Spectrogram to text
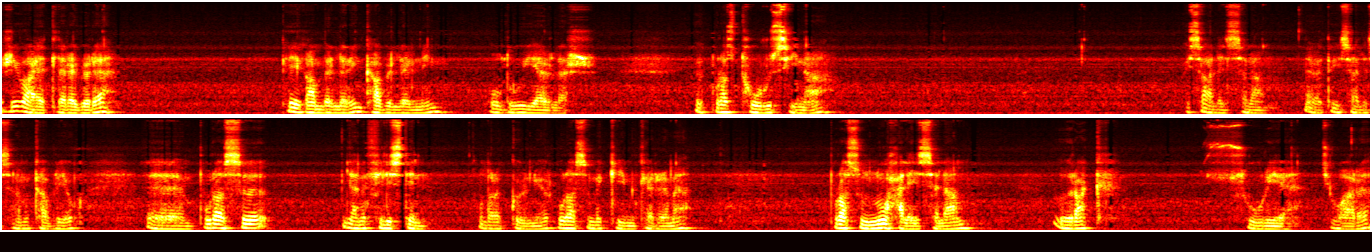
Rivayetlere göre peygamberlerin kabirlerinin olduğu yerler. Evet burası Tuğru Sina. İsa Aleyhisselam. Evet İsa Aleyhisselam'ın kabri yok. Ee, burası yani Filistin olarak görünüyor. Burası Mekke-i Mükerreme. Burası Nuh Aleyhisselam. Irak, Suriye civarı.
